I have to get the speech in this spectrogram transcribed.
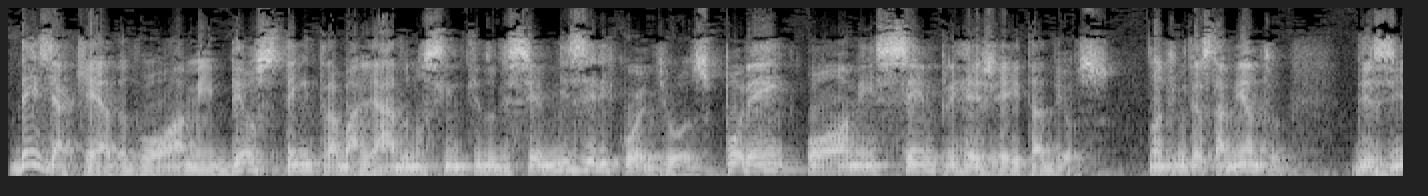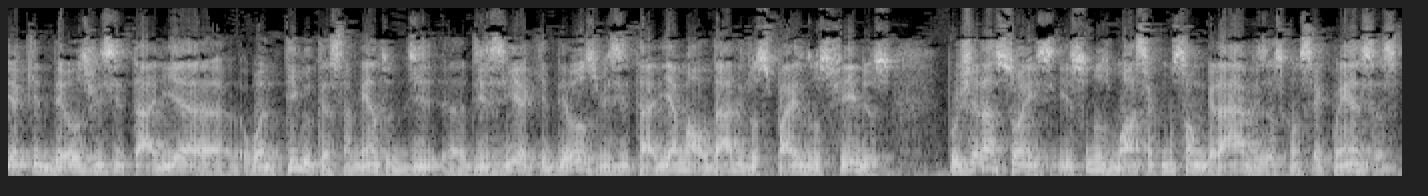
Desde a queda do homem, Deus tem trabalhado no sentido de ser misericordioso, porém o homem sempre rejeita a Deus. No Antigo Testamento, dizia que Deus visitaria, o Antigo Testamento eh, dizia que Deus visitaria a maldade dos pais dos filhos por gerações. Isso nos mostra como são graves as consequências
